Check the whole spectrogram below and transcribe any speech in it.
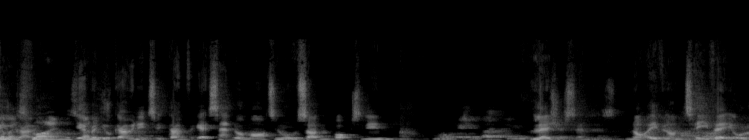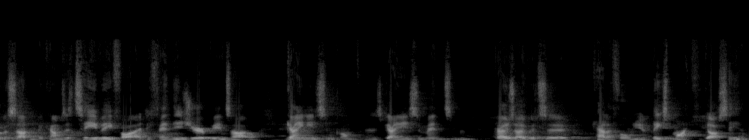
You but it's go- flying, Yeah, but you're going into. Don't forget Sandor Martin. All of a sudden, boxing in leisure centres, not even on TV. All of a sudden, becomes a TV fighter defending his European title, gaining some confidence, gaining some momentum. Goes over to California, beats Mikey Garcia.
